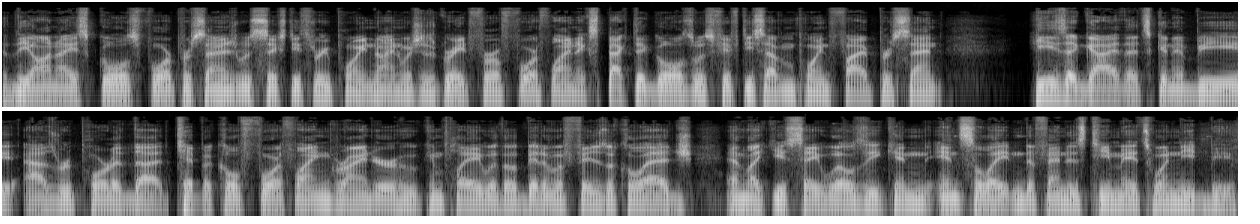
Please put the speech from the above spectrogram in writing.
the on ice goals for percentage was 63.9, which is great for a fourth line. Expected goals was 57.5%. He's a guy that's going to be, as reported, that typical fourth line grinder who can play with a bit of a physical edge. And like you say, Wills, can insulate and defend his teammates when need be.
